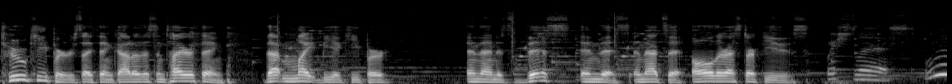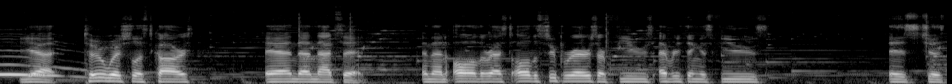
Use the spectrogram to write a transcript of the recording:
two keepers, I think, out of this entire thing. That might be a keeper. And then it's this and this, and that's it. All the rest are fuse. Wish list. Yeah, two wish list cars, and then that's it. And then all the rest, all the super rares are fuse. Everything is fuse. It's just,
